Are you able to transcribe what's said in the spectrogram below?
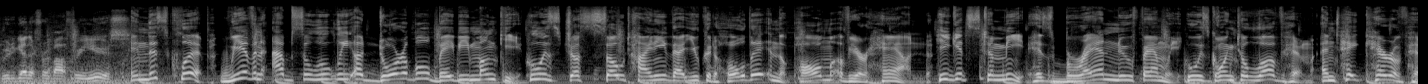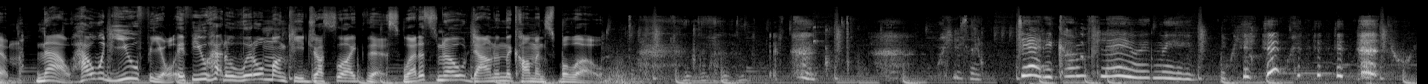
we were together for about three years. In this clip, we have an absolutely adorable baby monkey who is just so tiny that you could hold it in the palm of your hand. He gets to meet his brand new family who is going to love him and take care of him. Now, how would you feel if you had a little monkey just like this? Let us know down in the comments below. She's like, Daddy, come play with me.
